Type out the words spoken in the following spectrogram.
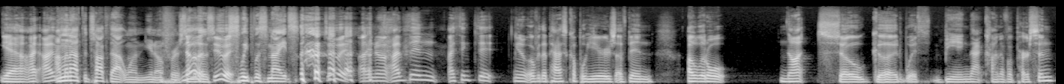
Yeah. I, I i'm gonna have to tuck that one you know for some No, of those do it. sleepless nights do it. I know. I've been. I think that you know over the past couple years, I've been a little not so good with being that kind of a person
